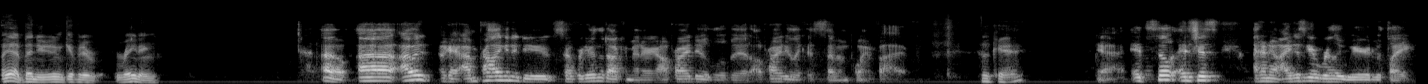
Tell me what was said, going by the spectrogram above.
Oh yeah, Ben, you didn't give it a rating. Oh, uh, I would. Okay, I'm probably gonna do. So if we're doing the documentary, I'll probably do a little bit. I'll probably do like a seven point five. Okay. Yeah, it's still. It's just. I don't know. I just get really weird with like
